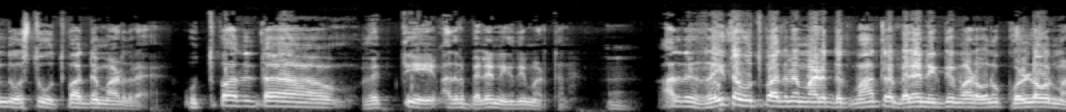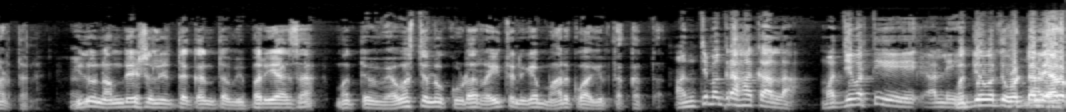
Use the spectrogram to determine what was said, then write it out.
ಒಂದು ವಸ್ತು ಉತ್ಪಾದನೆ ಮಾಡಿದ್ರೆ ಉತ್ಪಾದಿತ ವ್ಯಕ್ತಿ ಅದರ ಬೆಲೆ ನಿಗದಿ ಮಾಡ್ತಾನೆ. ಆದ್ರೆ ರೈತ ಉತ್ಪಾದನೆ ಮಾಡಿದ್ದಕ್ಕೆ ಮಾತ್ರ ಬೆಲೆ ನಿಗದಿ ಮಾಡೋನು ಕೊಳ್ಳೋರು ಮಾಡ್ತಾನೆ. ಇದು ನಮ್ಮ ದೇಶದಲ್ಲಿ ಇರ್ತಕ್ಕಂಥ ವಿಪರ್ಯಾಸ ಮತ್ತೆ ವ್ಯವಸ್ಥೆನೂ ಕೂಡ ರೈತನಿಗೆ ಮಾರಕವಾಗಿರ್ತಕ್ಕಂಥ. ಅಂತಿಮ ಗ್ರಾಹಕ ಅಲ್ಲ ಮಧ್ಯವರ್ತಿ ಅಲ್ಲಿ ಮಧ್ಯವರ್ತಿ ಒಟ್ಟಲ್ಲಿ ಯಾರೋ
